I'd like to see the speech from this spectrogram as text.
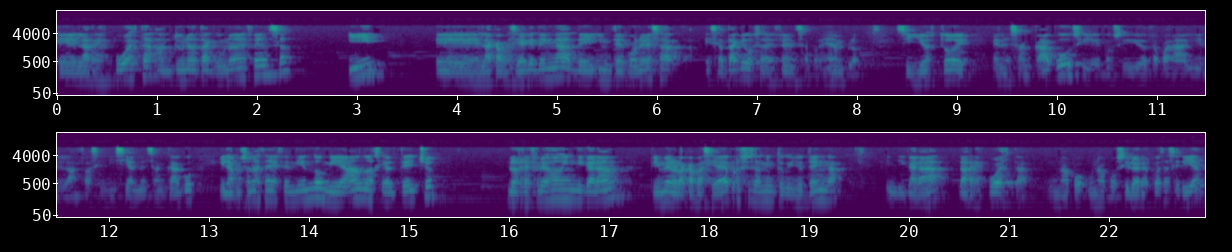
eh, la respuesta ante un ataque o una defensa y eh, la capacidad que tenga de interponer ese ataque o esa defensa. Por ejemplo, si yo estoy en el Sankaku, si he conseguido atrapar a alguien en la fase inicial del Sankaku y la persona está defendiendo mirando hacia el techo, los reflejos indicarán primero la capacidad de procesamiento que yo tenga, indicará la respuesta. Una posible respuesta sería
